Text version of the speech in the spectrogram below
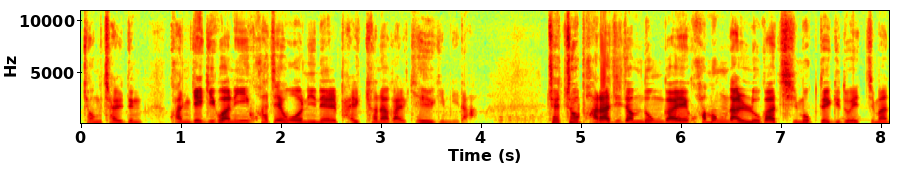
경찰 등 관계기관이 화재 원인을 밝혀나갈 계획입니다. 최초 발화지점 농가의 화목 난로가 지목되기도 했지만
